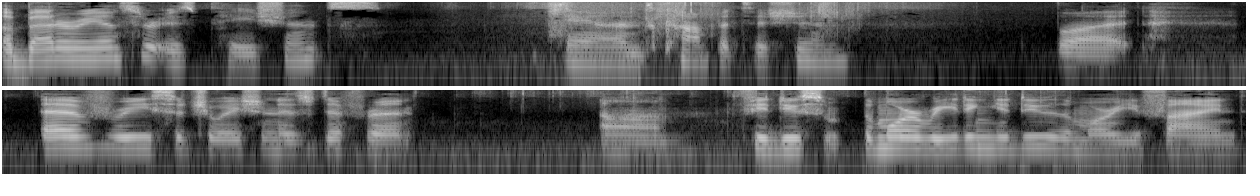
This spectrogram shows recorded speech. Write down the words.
a better answer is patience and competition. But every situation is different. Um, if you do some, the more reading you do, the more you find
